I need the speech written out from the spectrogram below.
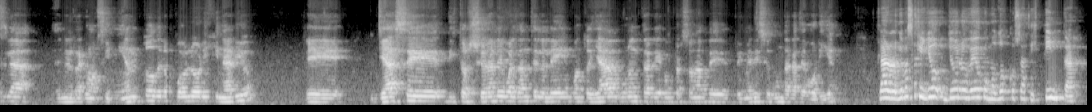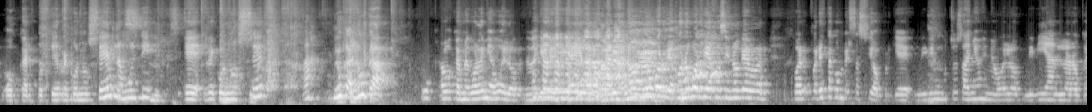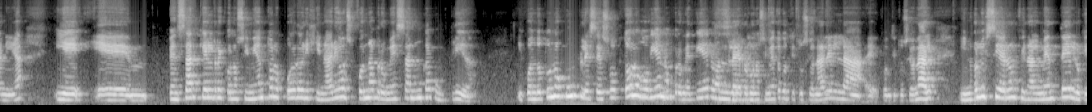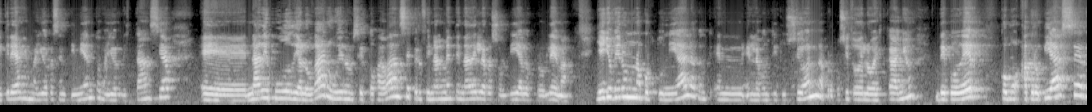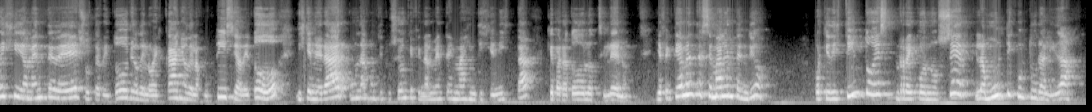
en, el reconocimiento de los pueblos originarios, eh, ya se distorsiona la igualdad ante la ley en cuanto ya uno entraría con personas de primera y segunda categoría. Claro, lo que pasa es que yo, yo lo veo como dos cosas distintas, Oscar, porque reconocer la multi... Eh, reconocer... Ah, Luca, Luca. Oscar, me acordé de mi abuelo, que, que vivía ahí en la No, no por viejo, no por viejo, sino que por, por, esta conversación, porque viví muchos años y mi abuelo vivía en la Araucanía, y eh, pensar que el reconocimiento a los pueblos originarios fue una promesa nunca cumplida. Y cuando tú no cumples eso, todos los gobiernos prometieron el reconocimiento constitucional en la eh, constitucional y no lo hicieron, finalmente lo que creas es mayor resentimiento, mayor distancia. Eh, nadie pudo dialogar, hubieron ciertos avances, pero finalmente nadie le resolvía los problemas. Y ellos vieron una oportunidad en, en la constitución, a propósito de los escaños, de poder como apropiarse rígidamente de su territorio, de los escaños, de la justicia, de todo, y generar una constitución que finalmente es más indigenista que para todos los chilenos. Y efectivamente se malentendió, porque distinto es reconocer la multiculturalidad,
